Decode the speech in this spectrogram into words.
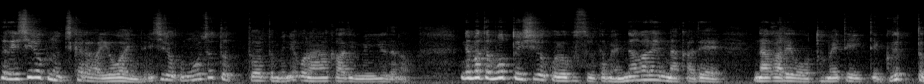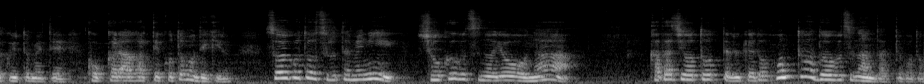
だから意志力の力が弱いんで意志力もうちょっと取るためにこのアナカーディアム言うだろうでまたもっと意志力を良くするために流れの中で流れを止めていってぐっと食い止めてここから上がっていくこともできる。そういうことをするために植物のような形をとってるけど本当は動物なんだってこと。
